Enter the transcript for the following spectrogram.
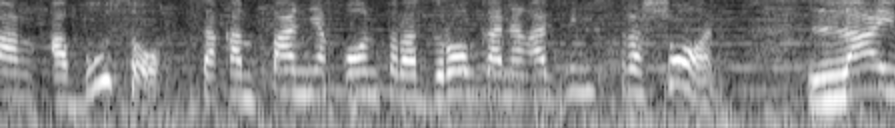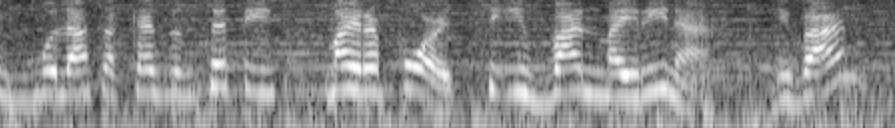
pang-abuso sa kampanya kontra droga ng administrasyon. Live mula sa Quezon City, may report si Ivan Mayrina. Ivan?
